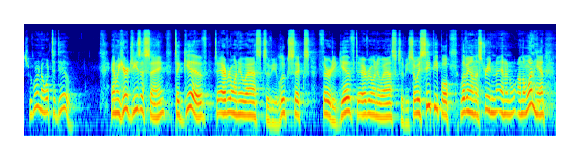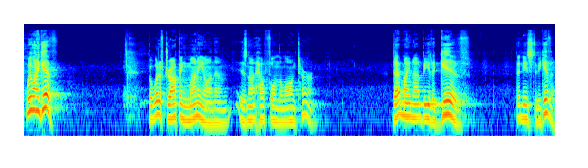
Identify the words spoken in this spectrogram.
So we want to know what to do. And we hear Jesus saying to give to everyone who asks of you. Luke 6 30, give to everyone who asks of you. So we see people living on the street, and, and on the one hand, we want to give. But what if dropping money on them is not helpful in the long term? That might not be the give that needs to be given.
